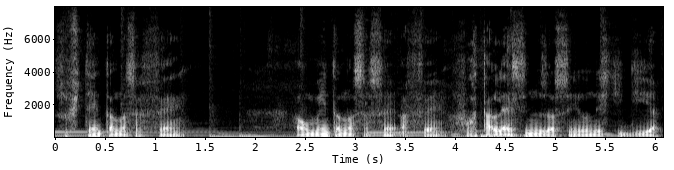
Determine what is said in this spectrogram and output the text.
sustenta a nossa fé, aumenta a nossa fé, a fé. fortalece-nos, ó Senhor, neste dia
